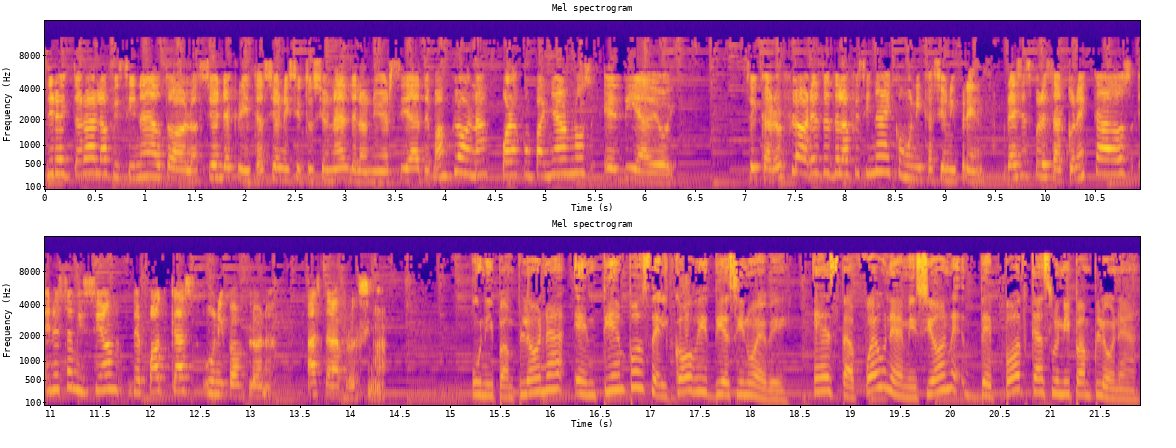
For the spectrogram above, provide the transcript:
directora de la Oficina de Autoevaluación y Acreditación Institucional de la Universidad de Pamplona, por acompañarnos el día de hoy. Soy Carol Flores desde la Oficina de Comunicación y Prensa. Gracias por estar conectados en esta misión de podcast Unipamplona. Hasta la próxima. Unipamplona en tiempos del COVID-19. Esta fue una emisión de Podcast Unipamplona.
